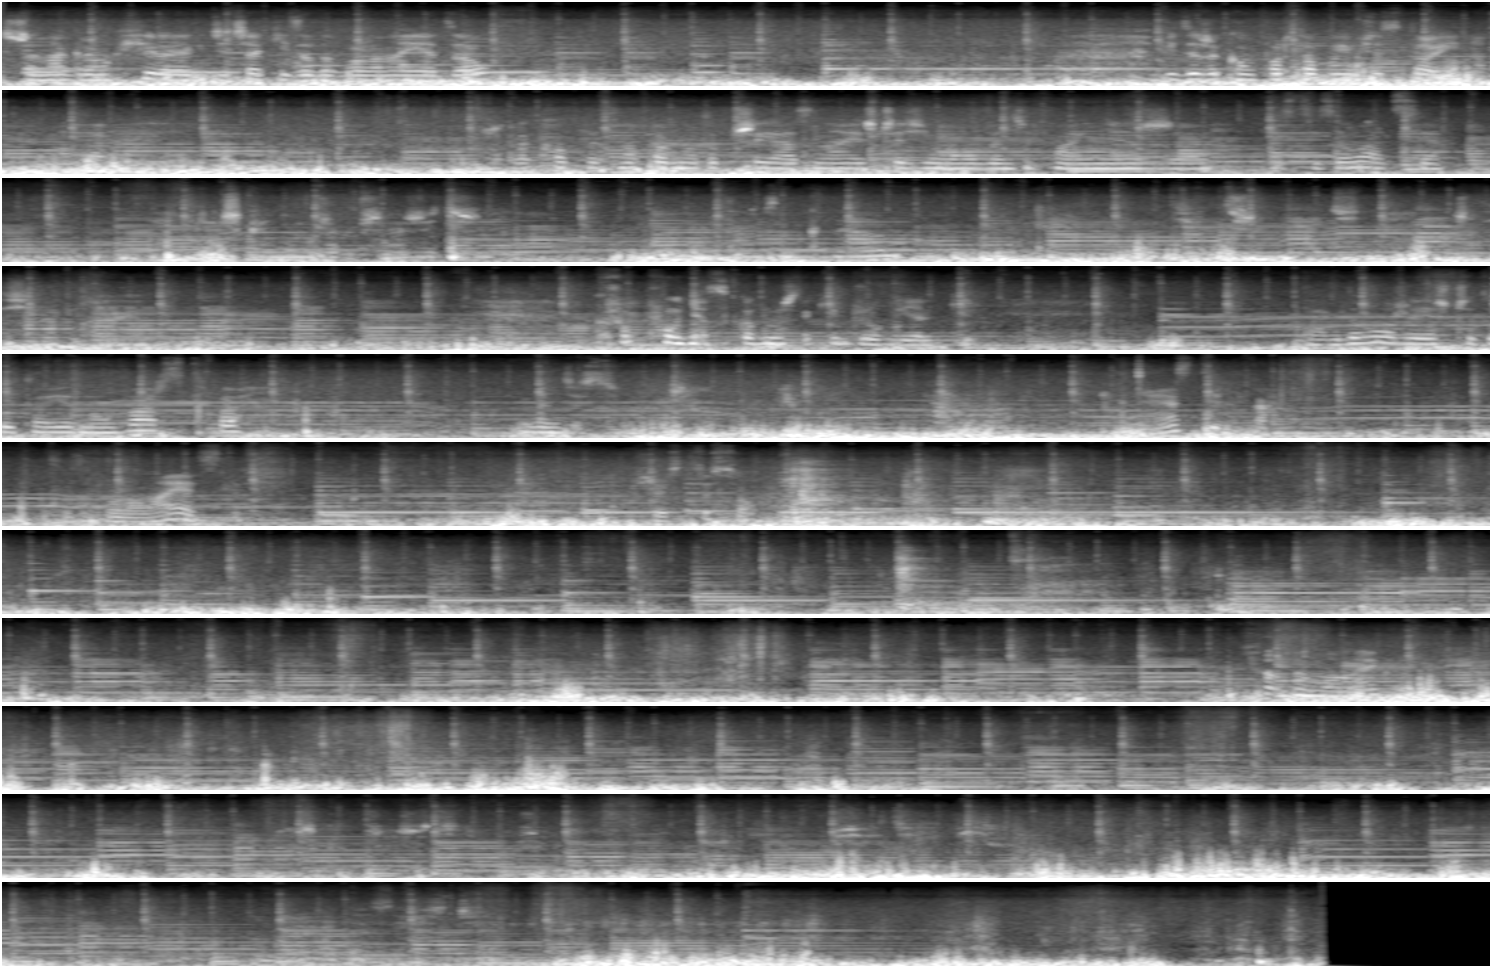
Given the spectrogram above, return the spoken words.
Jeszcze nagram chwilę, jak dzieciaki zadowolone jedzą. Widzę, że komfortowo im się stoi na tych matach. Że dla kopyt na pewno to przyjazne. Jeszcze zimą będzie fajnie, że jest izolacja. Troszkę nie może przeżyć, że tam zamknęłam. Krupunio, skąd masz taki brzuch wielki? Dołożę jeszcze tutaj jedną warstwę. Będzie super. Nie jest kilka. Zadowolona jesteś.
